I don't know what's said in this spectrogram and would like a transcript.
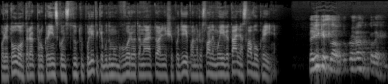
політолог, директор Українського інституту політики. Будемо обговорювати найактуальніші події. Пане Руслане, мої вітання. Слава Україні! Навіки слава, доброго ранку, колеги.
